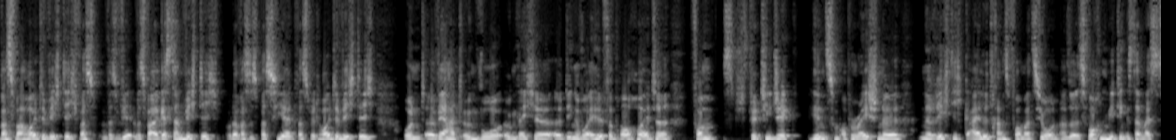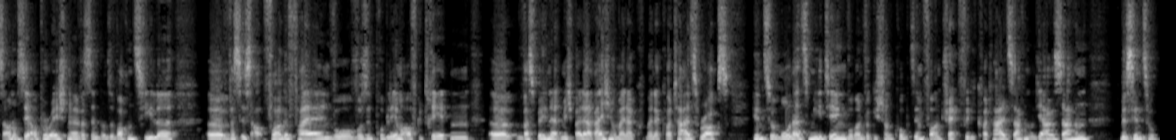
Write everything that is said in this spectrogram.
Was war heute wichtig? Was, was, wir, was war gestern wichtig? Oder was ist passiert? Was wird heute wichtig? Und äh, wer hat irgendwo irgendwelche äh, Dinge, wo er Hilfe braucht heute? Vom Strategic hin zum Operational eine richtig geile Transformation. Also das Wochenmeeting ist dann meistens auch noch sehr operational. Was sind unsere Wochenziele? äh, was ist vorgefallen, wo, wo sind Probleme aufgetreten, äh, was behindert mich bei der Erreichung meiner, meiner Quartalsrocks hin zum Monatsmeeting, wo man wirklich schon guckt, sind wir on track für die Quartalssachen und Jahressachen, bis hin zu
